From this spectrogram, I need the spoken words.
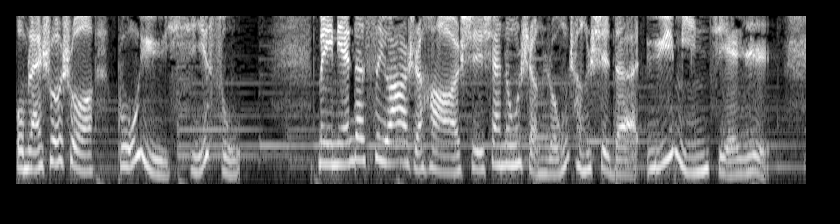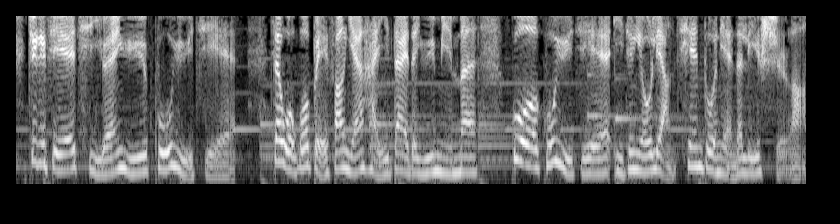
我们来说说谷雨习俗。每年的四月二十号是山东省荣成市的渔民节日，这个节起源于谷雨节，在我国北方沿海一带的渔民们过谷雨节已经有两千多年的历史了。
